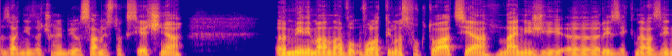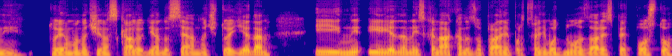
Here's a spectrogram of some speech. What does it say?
zadnji izračun je bio 18. siječnja. Uh, minimalna volatilnost fluktuacija, najniži rizik na razini, to imamo znači, na skali od 1 do 7, znači to je 1, i, i jedna niska naknada za upravljanje portfeljem od 0,5%,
